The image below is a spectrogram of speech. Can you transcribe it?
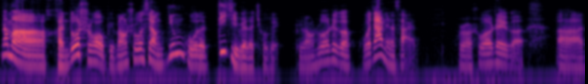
那么很多时候，比方说像英国的低级别的球队，比方说这个国家联赛的。或者说这个，呃，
